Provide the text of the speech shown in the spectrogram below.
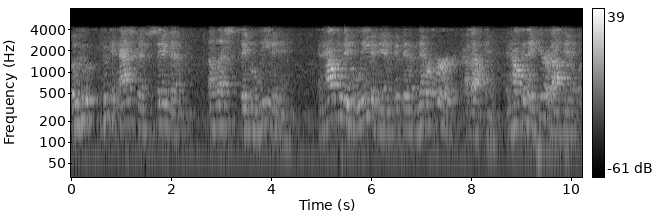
But who, who can ask them to save them unless they believe in Him? And how can they believe in Him if they have never heard about Him? And how can they hear about Him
